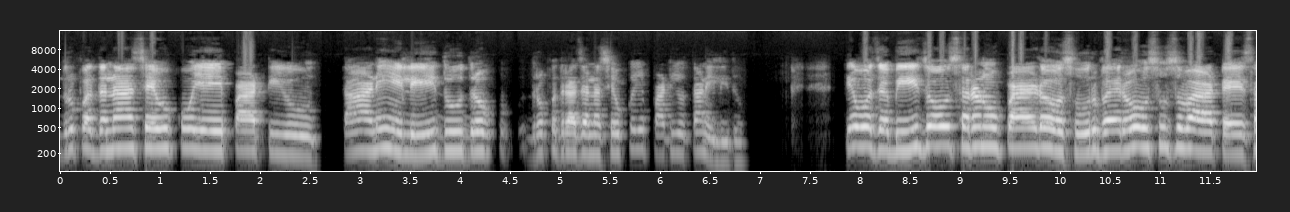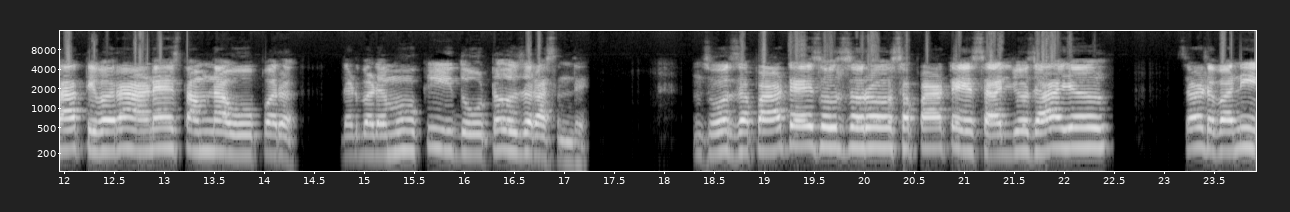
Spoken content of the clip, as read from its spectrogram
દ્રુપદના સેવકોએ પાટિયું તાણી લીધું. દ્રૌપ- દ્રૌપદ રાજાના સેવકોએ પાટિયું તાણી લીધું. તેવો જ બીજો શરણ ઉપાડો સુર ભૈરો સુસવાટે, સાતે વરાણે સ્તંભના ઉપર. દડબડ મૂકી દોટ જરાસંધે જોર ઝપાટે સુરસરો સપાટે સાલ્યો જાય. ચડવાની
